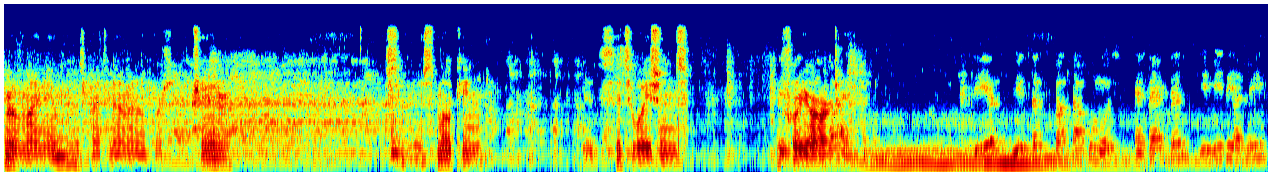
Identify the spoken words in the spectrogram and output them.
Hello, my name is Matthew Nyman. I'm a personal trainer. S- smoking situations for your. Dear Mr. Immediately.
